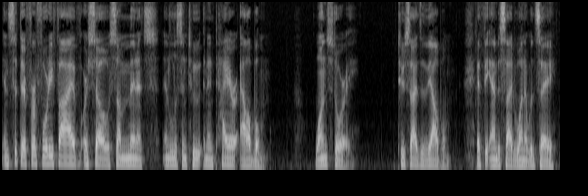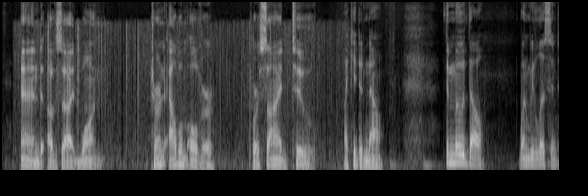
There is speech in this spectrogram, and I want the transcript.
and sit there for 45 or so, some minutes, and listen to an entire album. One story, two sides of the album. At the end of side one, it would say, End of side one. Turn album over for side two. like you didn't know. The mood, though, when we listened,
